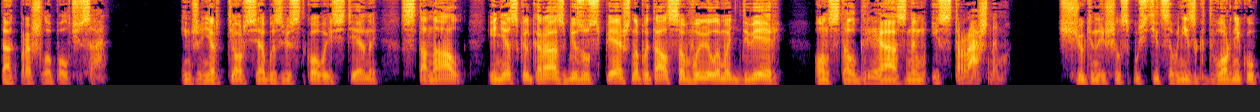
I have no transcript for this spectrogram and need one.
Так прошло полчаса. Инженер терся об известковые стены, стонал и несколько раз безуспешно пытался выломать дверь. Он стал грязным и страшным. Щукин решил спуститься вниз к дворнику,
